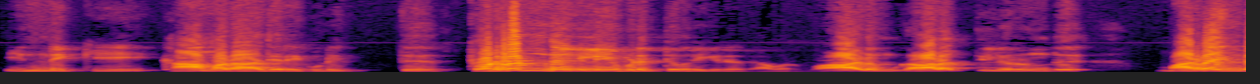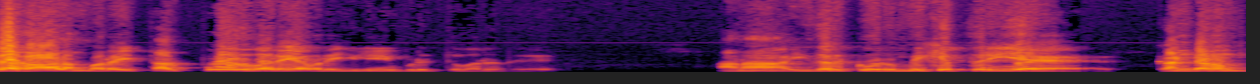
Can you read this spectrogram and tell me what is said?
இன்னைக்கு காமராஜரை குறித்து தொடர்ந்து இழிவுபடுத்தி வருகிறது. அவர் வாழும் காலத்திலிருந்து மறைந்த காலம் வரை தற்போது வரை அவரை இழிவுபடுத்தி வருது. ஆனா இதற்கு ஒரு மிகப்பெரிய கண்டனம்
